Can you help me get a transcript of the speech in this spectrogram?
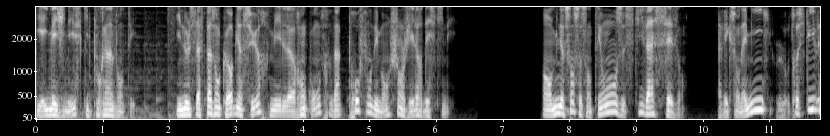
et à imaginer ce qu'ils pourraient inventer. Ils ne le savent pas encore, bien sûr, mais leur rencontre va profondément changer leur destinée. En 1971, Steve a 16 ans. Avec son ami, l'autre Steve,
